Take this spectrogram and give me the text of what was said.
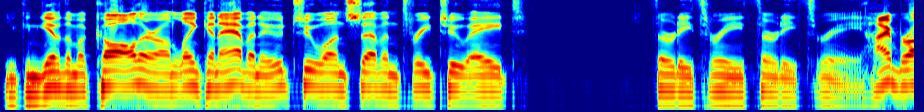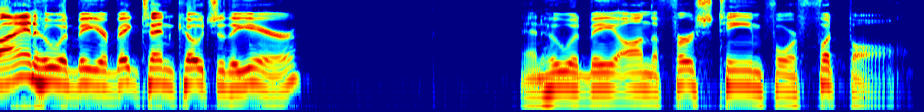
You can give them a call. They're on Lincoln Avenue, 217 328 3333. Hi, Brian. Who would be your Big Ten Coach of the Year? and who would be on the first team for football.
